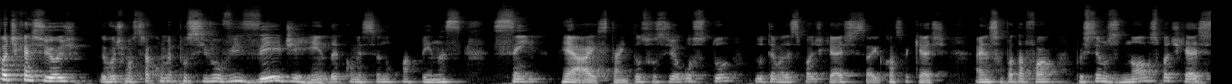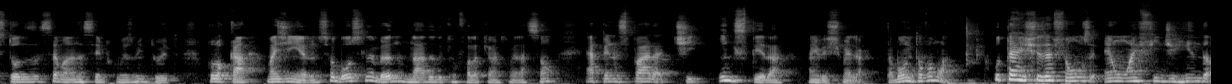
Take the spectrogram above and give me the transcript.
podcast de hoje, eu vou te mostrar como é possível viver de renda começando com apenas 100 reais, tá? Então, se você já gostou do tema desse podcast, segue o CostaCast aí na sua plataforma, pois temos novos podcasts todas as semanas, sempre com o mesmo intuito, colocar mais dinheiro no seu bolso. Lembrando, nada do que eu falo aqui é uma recomendação, é apenas para te inspirar a investir melhor, tá bom? Então, vamos lá. O TRXF11 é um Wi-Fi de renda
